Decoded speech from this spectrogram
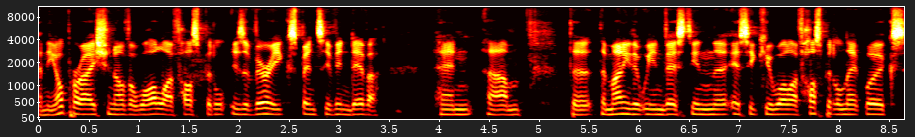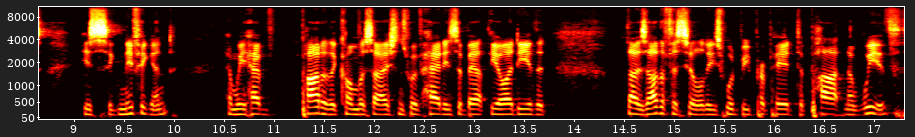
and the operation of a wildlife hospital is a very expensive endeavour, and um, the the money that we invest in the SEQ wildlife hospital networks is significant, and we have part of the conversations we've had is about the idea that those other facilities would be prepared to partner with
